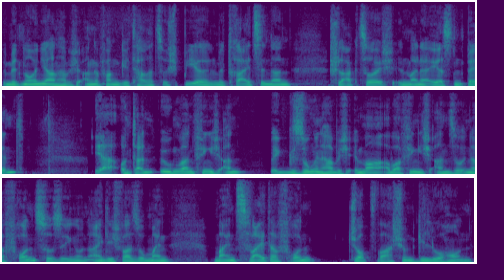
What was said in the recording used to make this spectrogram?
Mit neun Jahren habe ich angefangen Gitarre zu spielen. Mit 13 dann Schlagzeug in meiner ersten Band. Ja und dann irgendwann fing ich an. Gesungen habe ich immer, aber fing ich an so in der Front zu singen und eigentlich war so mein mein zweiter Front Job war schon Gildo Horn.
